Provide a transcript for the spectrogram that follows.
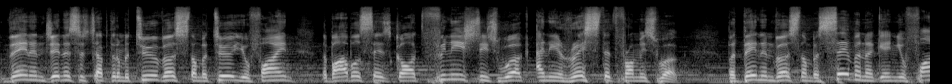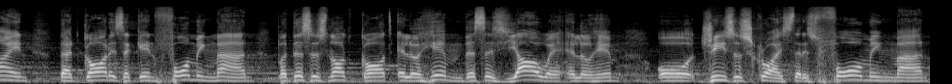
Then in Genesis chapter number 2, verse number 2, you'll find the Bible says God finished his work and he rested from his work. But then in verse number seven, again, you find that God is again forming man, but this is not God Elohim, this is Yahweh Elohim or Jesus Christ that is forming man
